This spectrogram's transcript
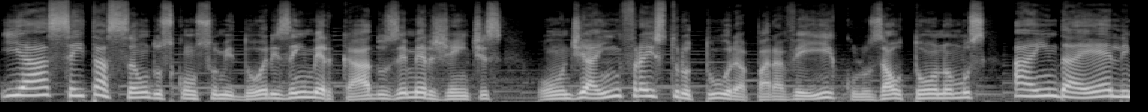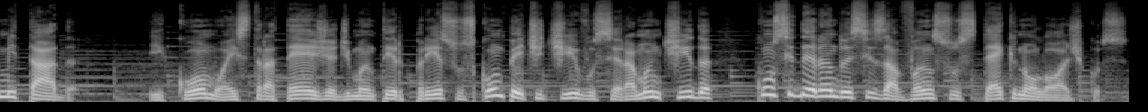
e a aceitação dos consumidores em mercados emergentes, onde a infraestrutura para veículos autônomos ainda é limitada. E como a estratégia de manter preços competitivos será mantida, considerando esses avanços tecnológicos.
